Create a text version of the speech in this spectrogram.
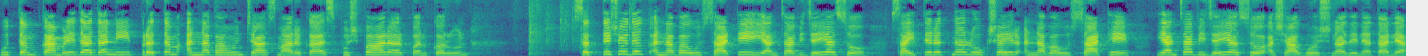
उत्तम कांबळेदादांनी प्रथम अण्णाभाऊंच्या स्मारकास पुष्पहार अर्पण करून सत्यशोधक अण्णाभाऊ साठे यांचा विजय असो साहित्यरत्न लोकशाहीर अण्णाभाऊ साठे यांचा विजय असो अशा घोषणा देण्यात आल्या.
